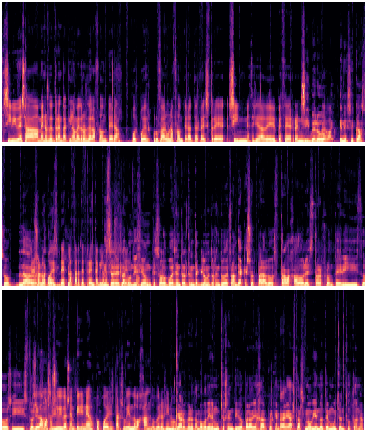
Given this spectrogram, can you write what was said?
Si vives a menos de 30 kilómetros de la frontera, pues puedes cruzar una frontera terrestre sin necesidad de PCR ni Sí, pero prueba. en ese caso... La, Pero solo la puedes desplazarte 30 kilómetros. Esa es la dentro. condición, que solo puedes entrar 30 kilómetros dentro de Francia, que eso es para los trabajadores transfronterizos y historias Sí, vamos, o si vives en Pirineos, pues puedes estar subiendo bajando, pero si no. Claro, pero tampoco tiene mucho sentido para viajar, porque en realidad estás moviéndote mucho en tu zona.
